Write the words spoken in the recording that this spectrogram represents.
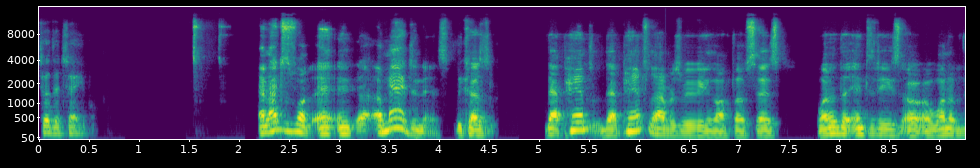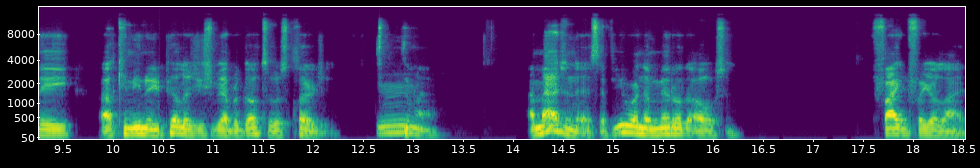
to the table. And I just want to imagine this because that pamphlet, that pamphlet I was reading off of says one of the entities or, or one of the uh, community pillars you should be able to go to is clergy. Mm. Imagine this if you were in the middle of the ocean fighting for your life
